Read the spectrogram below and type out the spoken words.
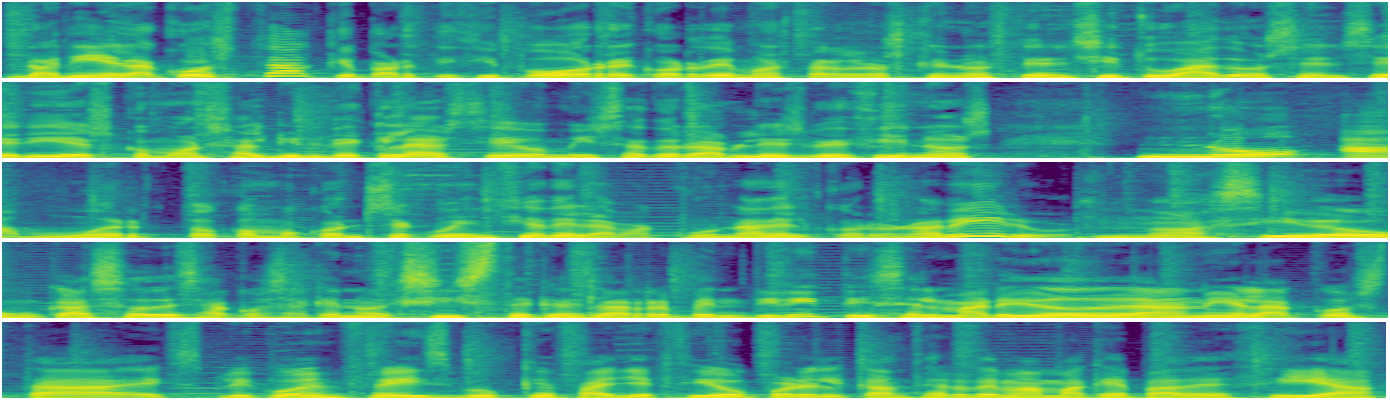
Daniela Costa, que participó, recordemos, para los que no estén situados en series como Al salir de clase o Mis adorables vecinos, no ha muerto como consecuencia de la vacuna del coronavirus. No ha sido un caso de esa cosa que no existe, que es la repentinitis. El marido de Daniela Costa explicó en Facebook que falleció por el cáncer de mama que padecía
